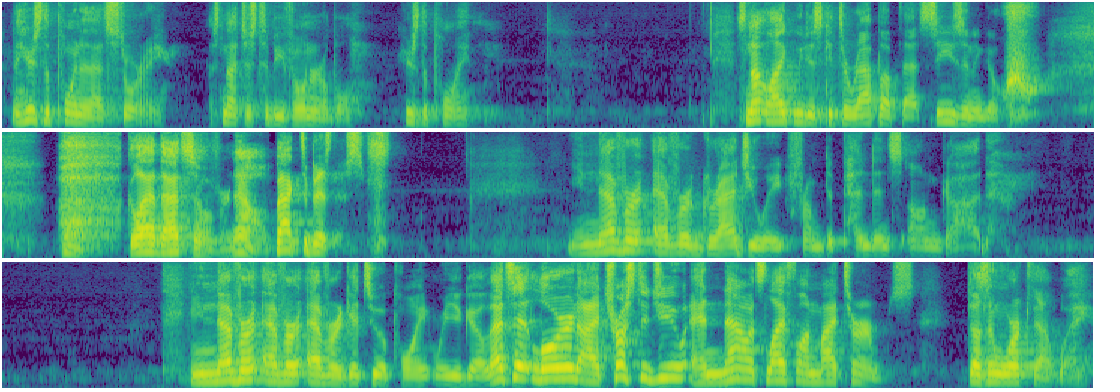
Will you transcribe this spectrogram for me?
Now, here's the point of that story it's not just to be vulnerable. Here's the point. It's not like we just get to wrap up that season and go, glad that's over. Now, back to business. You never ever graduate from dependence on God. You never, ever, ever get to a point where you go, That's it, Lord, I trusted you, and now it's life on my terms. Doesn't work that way.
